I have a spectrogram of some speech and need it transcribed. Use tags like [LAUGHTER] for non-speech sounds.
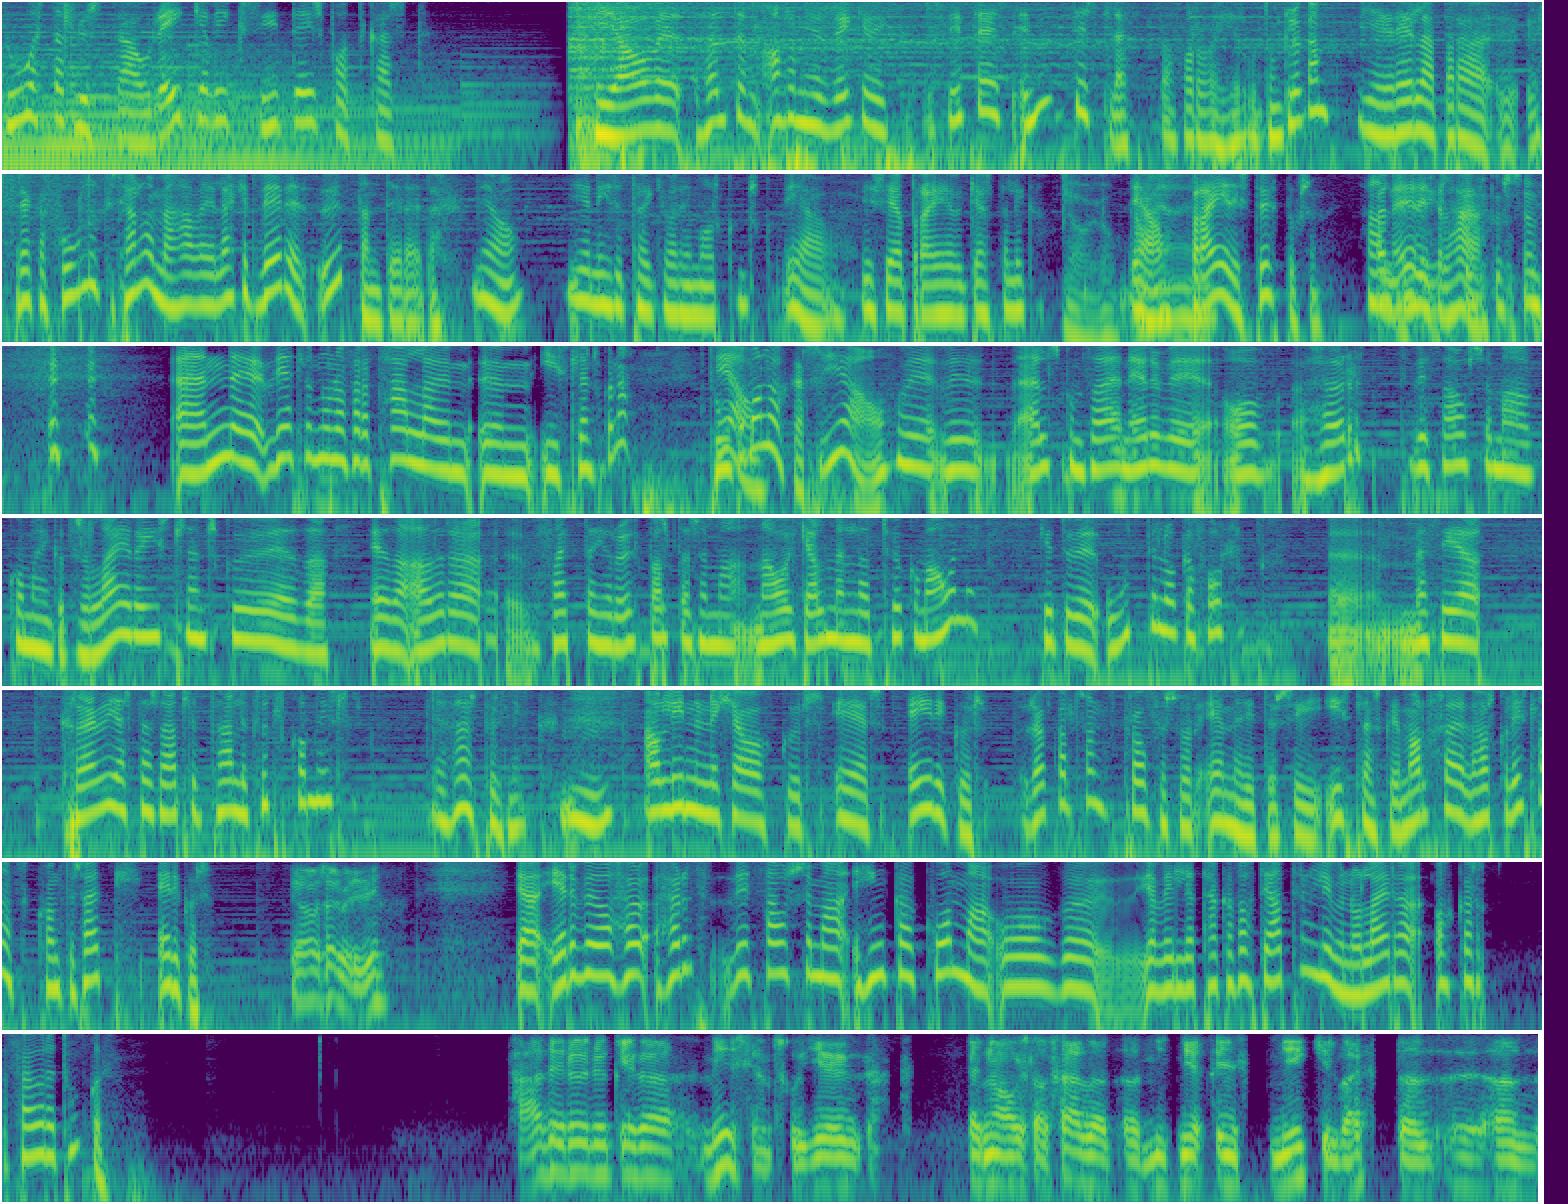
Þú ert að hlusta á Reykjavík síðdeis podcast. Já, við höldum áfram hér í Reykjavík síðdeis indislegt að horfa hér út um gluggan. Ég er eiginlega bara uh, frekar fúl út í sjálfa mig að hafa eiginlega ekkert verið utan dyrra í dag. Já, ég nýtti tækifærið í morgun, sko. Já, Ég sé að Bræði hefur gert það líka. Já, já. já, bræðir í stöpbuksum. Hann er í styrbuksum. [LAUGHS] En uh, við ætlum núna að fara að tala um, um íslenskuna, tungumálið okkar. Já, við, við elskum það en erum við of hörð við þá sem að koma hinga til að læra íslensku eða, eða aðra eh, fætta hér á uppalda sem að ná ekki almennilega tökum á henni. Getum við útiloka fólk uh, með því að krefjast þess að allir tali fullkomni íslensku? Já, það er spurning. Mm. Á línunni hjá okkur er Eiríkur Röggvaldsson, prófessor emeritus í íslenskri málfræði við Háskóla Íslands. Komdu sæl, Eiríkur. Já, sælverið því. Já, erum við að hör- hörð við þá sem að hingað koma og uh, já, vilja taka þátt í atvinnulífinu og læra okkar fögur tungu? Það er auðvitað misjönd, sko. Ég er nú áherslu á það að, að mér finnst mikilvægt að, að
